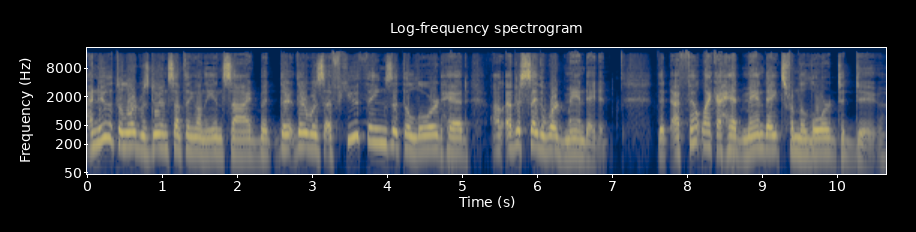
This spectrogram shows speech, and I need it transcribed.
i knew that the lord was doing something on the inside but there, there was a few things that the lord had I'll, I'll just say the word mandated that i felt like i had mandates from the lord to do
